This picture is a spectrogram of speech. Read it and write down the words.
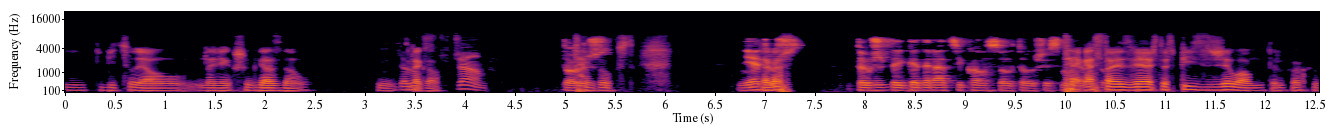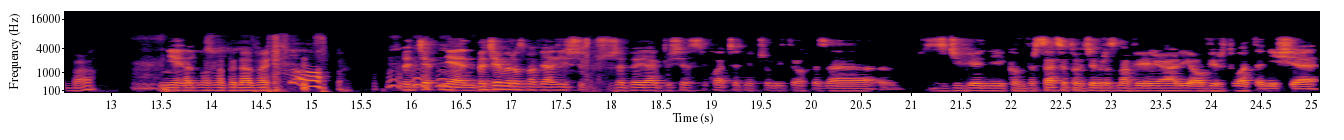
i kibicują największym gwiazdom tego. Jump. To już... Nie, to już to już w tej generacji konsol to już jest... Teraz to jest, wiesz, to jest pis z żyłą tylko chyba. Nie, tak no, można by nazwać to. Będzie, nie, będziemy rozmawiali, żeby jakby się słuchacze nie czuli trochę za zdziwieni konwersacją, to będziemy rozmawiali o Virtua Tenisie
